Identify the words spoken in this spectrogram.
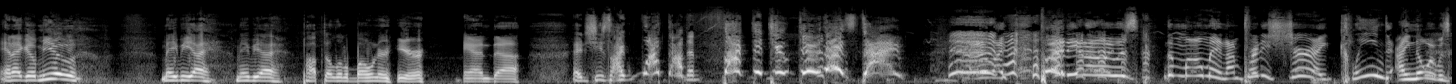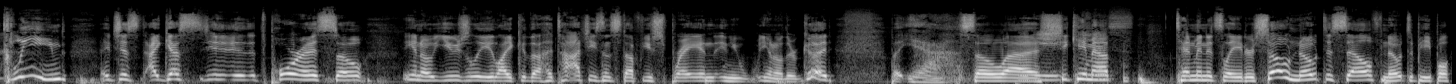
and I go, "Mew, maybe I, maybe I popped a little boner here," and uh, and she's like, "What the, fuck did you do this time?" Like, but you know, it was the moment. I'm pretty sure I cleaned. I know it was cleaned. It just, I guess, i it's porous. So, you know, usually like the Hitachis and stuff, you spray and, and you, you know, they're good. But yeah, so uh, she came out. 10 minutes later. So, note to self, note to people.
